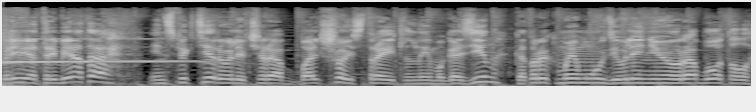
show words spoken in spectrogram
Привет, ребята! Инспектировали вчера большой строительный магазин, который, к моему удивлению, работал.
